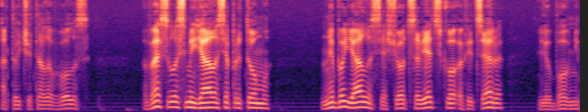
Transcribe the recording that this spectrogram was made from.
а той читала вголос, весело сміялася при тому, не боялася, що від совєтського офіцера любовні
